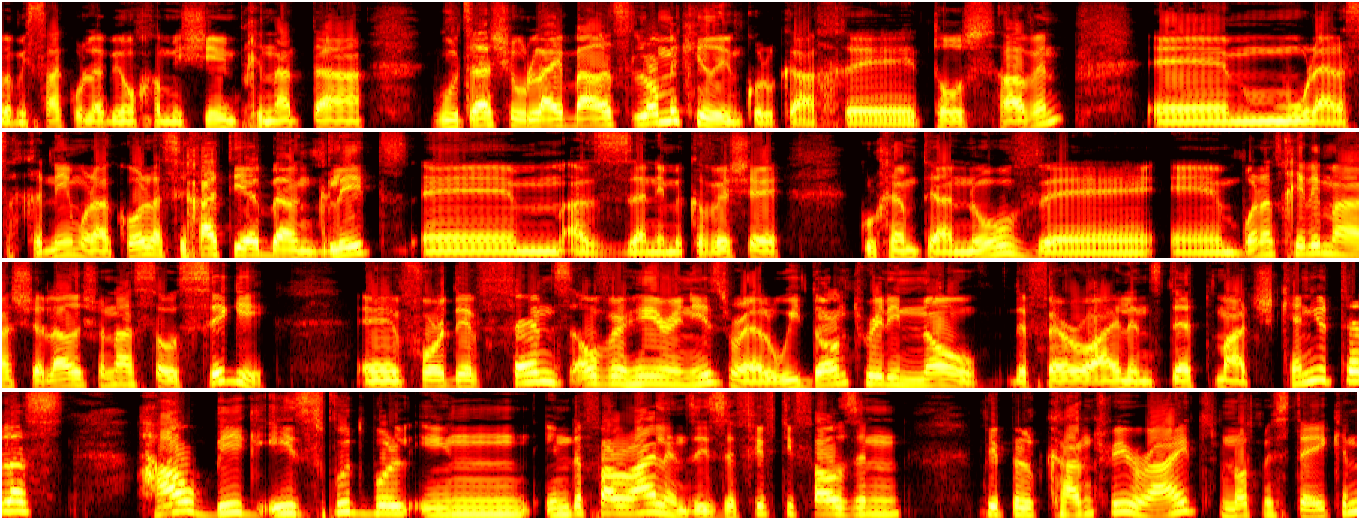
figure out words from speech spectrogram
במשחק אולי ביום חמישי מבחינת הקבוצה שאולי בארץ לא מכירים כל כך טורס האבן אולי על השחקנים אולי הכל השיחה תהיה באנגלית אז אני מקווה שכולכם תענו ובואו נתחיל עם השאלה הראשונה so סיגי. Uh, for the fans over here in Israel, we don't really know the Faroe Islands that much. Can you tell us how big is football in in the Faroe Islands? It's a fifty thousand people country, right? I'm not mistaken.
